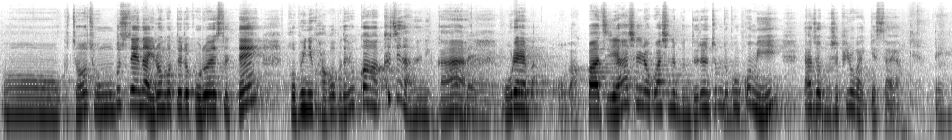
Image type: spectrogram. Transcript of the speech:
어, 그죠. 종부세나 이런 것들을 고려했을 때 법인이 과거보다 효과가 크진 않으니까 네. 올해 막- 어, 막바지에 하시려고 하시는 분들은 좀 더 꼼꼼히 따져보실 필요가 있겠어요. 네.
